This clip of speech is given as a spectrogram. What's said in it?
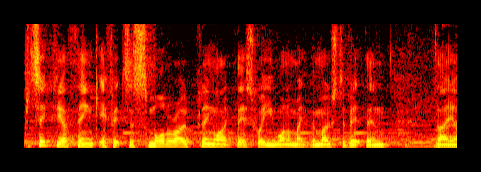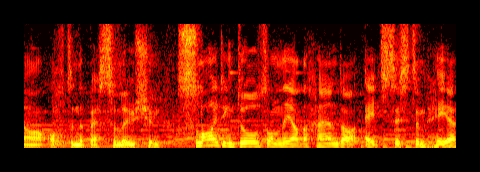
particularly I think if it's a smaller opening like this where you want to make the most of it, then they are often the best solution. Sliding doors on the other hand, our edge system here,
